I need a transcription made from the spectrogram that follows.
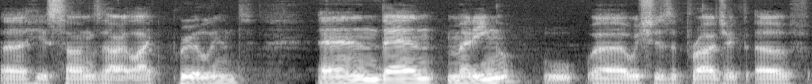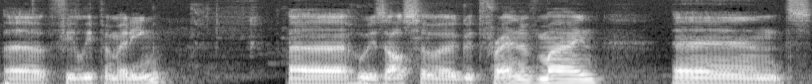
uh, his songs are like brilliant. And then Marinho, uh, which is a project of uh, Filipa Marinho, uh, who is also a good friend of mine. And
